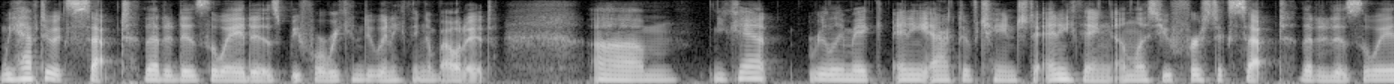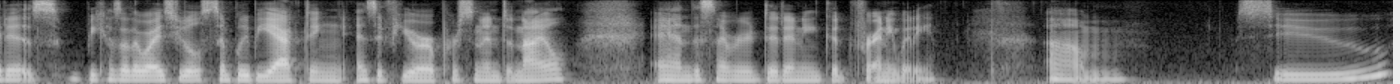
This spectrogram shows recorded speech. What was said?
we have to accept that it is the way it is before we can do anything about it. Um, you can't really make any active change to anything unless you first accept that it is the way it is, because otherwise you'll simply be acting as if you're a person in denial, and this never did any good for anybody. Um, so,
